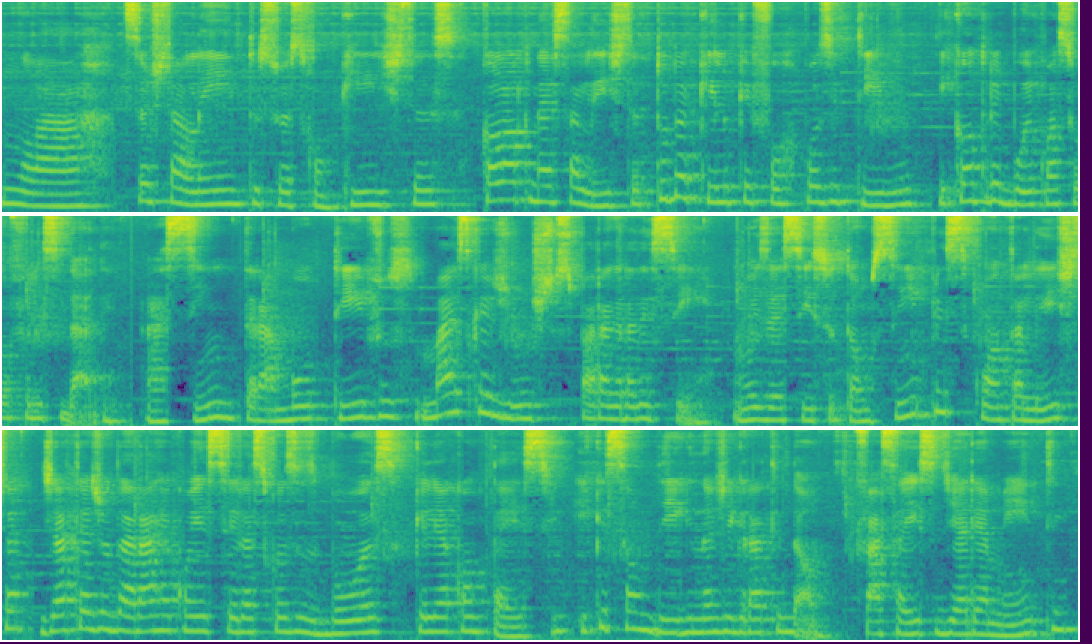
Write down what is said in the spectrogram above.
um lar, seus talentos, suas conquistas. Coloque nessa lista tudo aquilo que for positivo e contribui com a sua felicidade. Assim, terá motivos mais que justos para agradecer. Um exercício tão simples quanto a lista já te ajudará a reconhecer as coisas boas que lhe acontecem e que são dignas de gratidão. Faça isso diariamente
